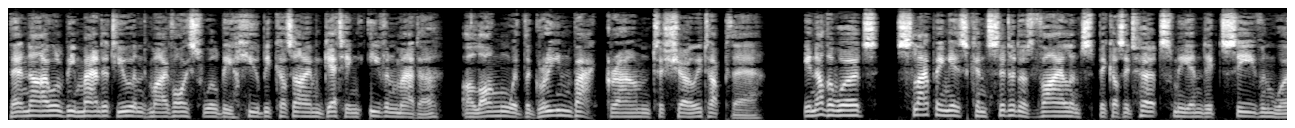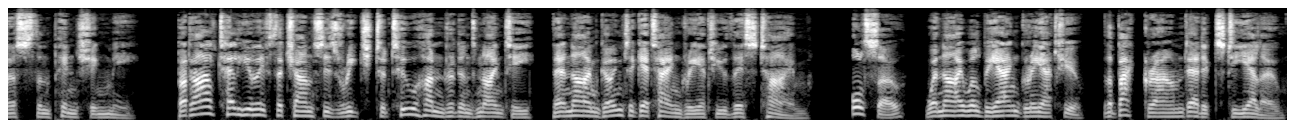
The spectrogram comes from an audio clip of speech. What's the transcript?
then I will be mad at you and my voice will be Hugh because I'm getting even madder, along with the green background to show it up there. In other words, slapping is considered as violence because it hurts me and it's even worse than pinching me. But I'll tell you if the chances reach to 290, then I'm going to get angry at you this time. Also, when I will be angry at you, the background edits to yellow.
